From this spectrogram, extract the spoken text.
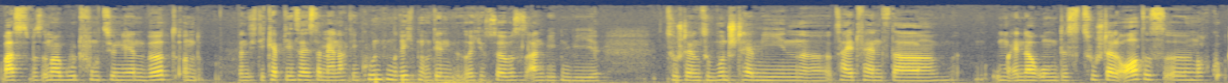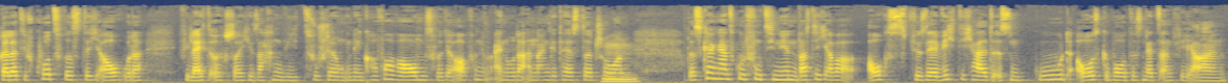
was, was immer gut funktionieren wird und wenn sich die CAP-Dienstleister mehr nach den Kunden richten und denen solche Services anbieten wie Zustellung zum Wunschtermin, äh, Zeitfenster, Umänderung des Zustellortes äh, noch relativ kurzfristig auch oder vielleicht auch solche Sachen wie Zustellung in den Kofferraum. Das wird ja auch von dem einen oder anderen getestet schon. Mhm. Das kann ganz gut funktionieren. Was ich aber auch für sehr wichtig halte, ist ein gut ausgebautes Netz an Filialen.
